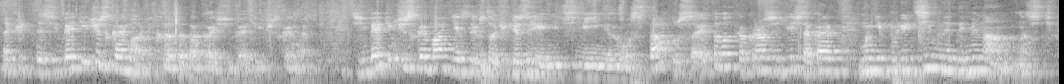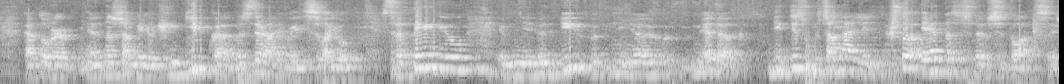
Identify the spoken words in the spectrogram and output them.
Значит, симбиотическая мать. Кто это такая симбиотическая мать? Симбиотическая мать, если с точки зрения семейного статуса, это вот как раз и есть такая манипулятивная доминантность которая э, на самом деле очень гибко выстраивает свою стратегию. И э, это дисфункциональный, что это ситуация,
